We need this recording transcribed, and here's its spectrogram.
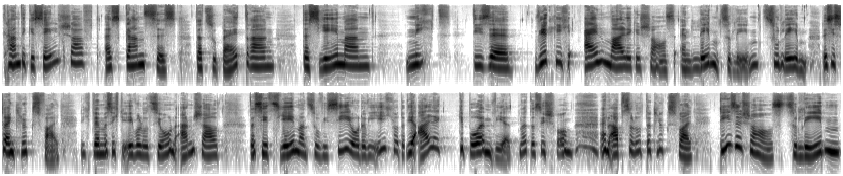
kann die Gesellschaft als Ganzes dazu beitragen, dass jemand nicht diese wirklich einmalige Chance, ein Leben zu leben, zu leben. Das ist so ein Glücksfall. Nicht, wenn man sich die Evolution anschaut, dass jetzt jemand so wie Sie oder wie ich oder wir alle geboren wird. Ne? Das ist schon ein absoluter Glücksfall. Diese Chance zu leben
